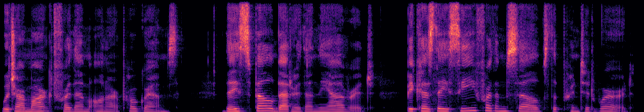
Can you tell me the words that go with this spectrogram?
which are marked for them on our programs, they spell better than the average because they see for themselves the printed word.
